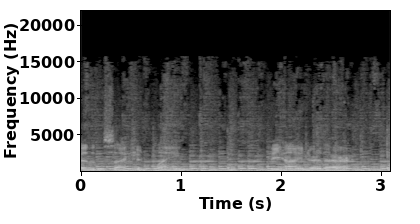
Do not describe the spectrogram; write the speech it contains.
Rhythm section playing behind her there.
